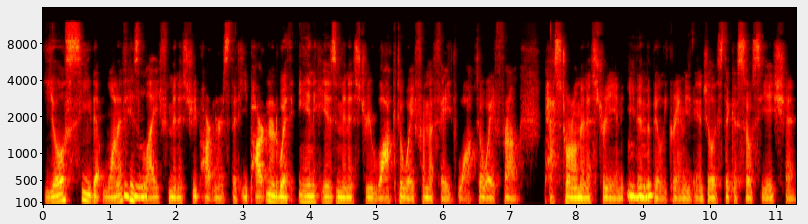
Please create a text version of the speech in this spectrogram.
you'll see that one of his mm-hmm. life ministry partners that he partnered with in his ministry walked away from the faith, walked away from pastoral ministry and even mm-hmm. the Billy Graham Evangelistic Association.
